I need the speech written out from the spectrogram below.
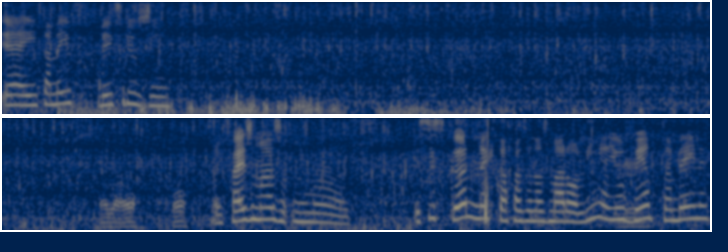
é, e tá meio, meio friozinho. Olha lá, ó. ó. Aí faz umas, umas. Esses canos, né, que tá fazendo as marolinhas e o vento também, né?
